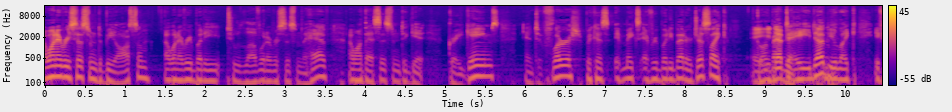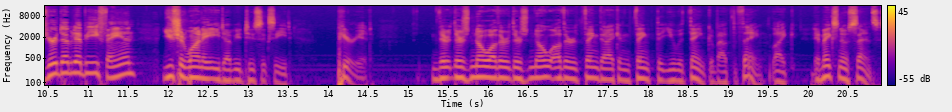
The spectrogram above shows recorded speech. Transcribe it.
I want every system to be awesome. I want everybody to love whatever system they have. I want that system to get great games and to flourish because it makes everybody better. Just like going back to AEW, like if you're a WWE fan, you should want AEW to succeed. Period. There, there's no other there's no other thing that I can think that you would think about the thing. Like it makes no sense.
